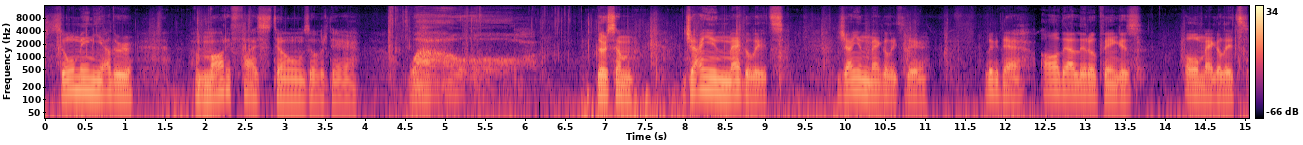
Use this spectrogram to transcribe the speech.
So many other modified stones over there. Wow. There's some giant megaliths. Giant megaliths there. Look at that. All that little thing is all megaliths.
